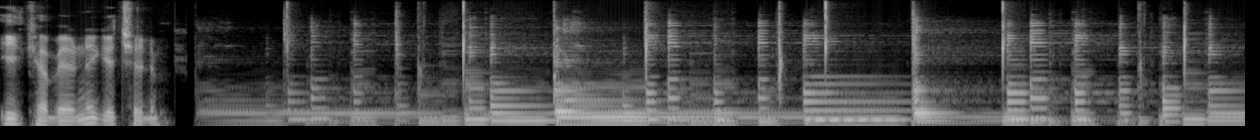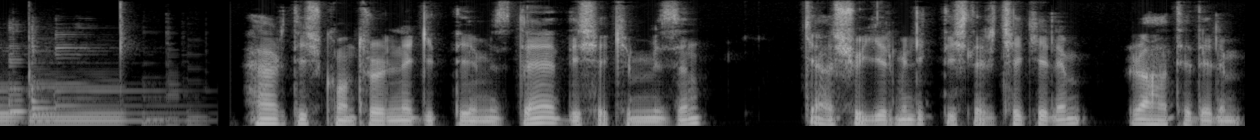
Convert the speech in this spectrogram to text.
ilk haberine geçelim. Her diş kontrolüne gittiğimizde diş hekimimizin gel şu 20'lik dişleri çekelim, rahat edelim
